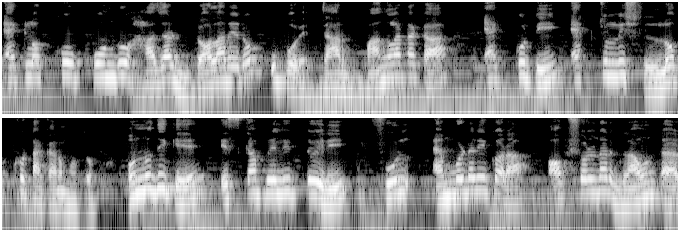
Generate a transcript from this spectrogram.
এক লক্ষ পনেরো হাজার ডলারেরও উপরে, যার বাংলা টাকা এক কোটি একচল্লিশ লক্ষ টাকার মতো। অন্যদিকে স্কাপরেলির তৈরি ফুল এম্ব্রয়ডারি করা অফ শোল্ডার গ্রাউন্ডটার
